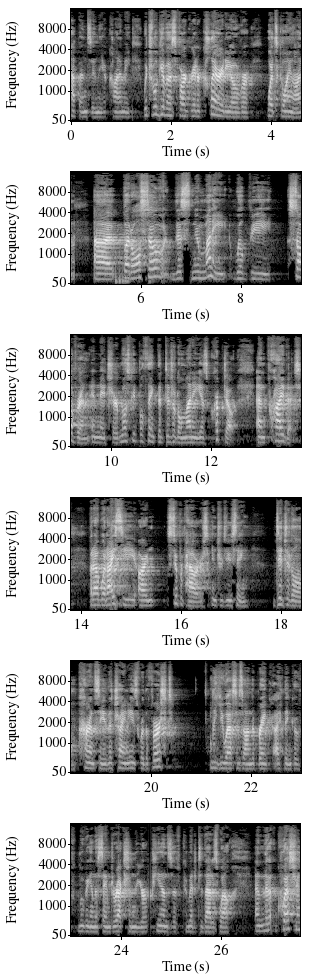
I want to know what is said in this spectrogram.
happens in the economy, which will give us far greater clarity over what's going on. Uh, but also, this new money will be sovereign in nature. Most people think that digital money is crypto and private, but uh, what I see are superpowers introducing digital currency. The Chinese were the first the US is on the brink, I think, of moving in the same direction. The Europeans have committed to that as well. And the question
